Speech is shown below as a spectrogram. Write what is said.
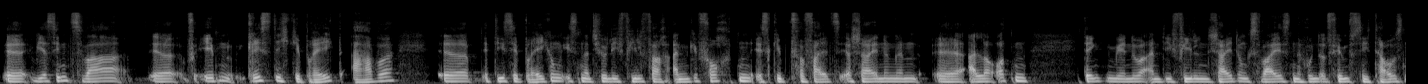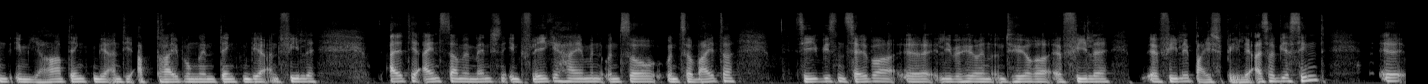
Äh, wir sind zwar äh, eben christlich geprägt, aber äh, diese Prägung ist natürlich vielfach angefochten. Es gibt Verfallserscheinungen aller Orten. Denken wir nur an die vielen Scheidungsweisen, 150.000 im Jahr. Denken wir an die Abtreibungen. Denken wir an viele alte, einsame Menschen in Pflegeheimen und so, und so weiter. Sie wissen selber, liebe Hörerinnen und Hörer, viele, viele Beispiele. Also wir sind äh,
